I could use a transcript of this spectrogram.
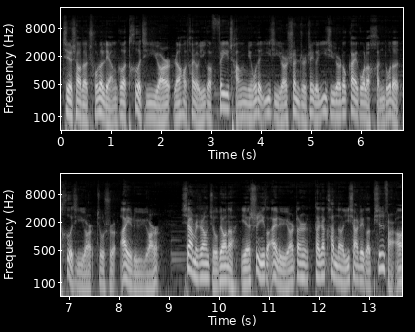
介绍的，除了两个特级园，然后它有一个非常牛的一级园，甚至这个一级园都盖过了很多的特级园，就是爱侣园。下面这张酒标呢，也是一个爱侣园，但是大家看到一下这个拼法啊，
